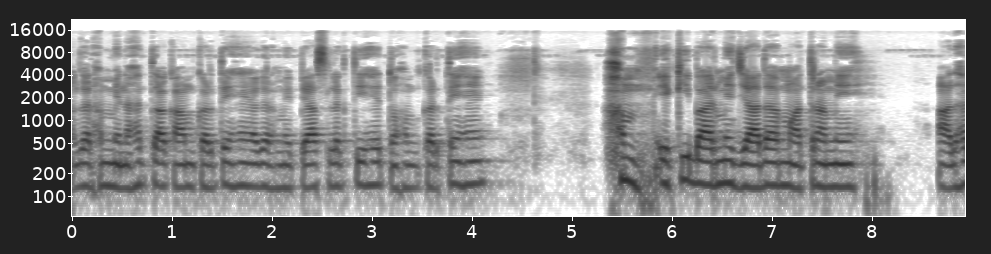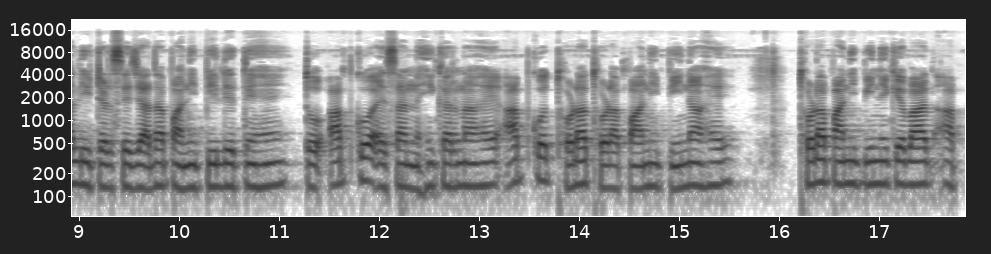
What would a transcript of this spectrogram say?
अगर हम मेहनत का काम करते हैं, अगर हमें प्यास लगती है तो हम करते हैं। हम एक ही बार में ज़्यादा मात्रा में आधा लीटर से ज़्यादा पानी पी लेते हैं। तो आपको ऐसा नहीं करना है। आपको थोड़ा थोड़ा पानी पीना है। थोड़ा पानी पीने के बाद आप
